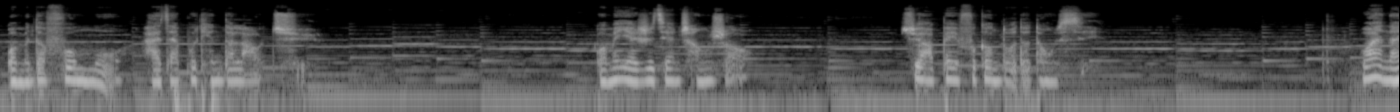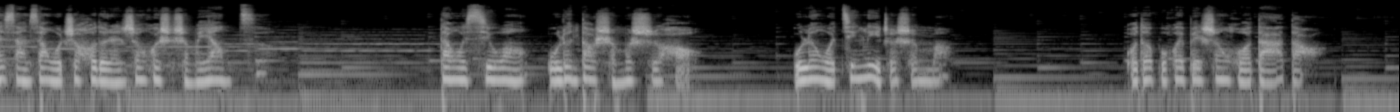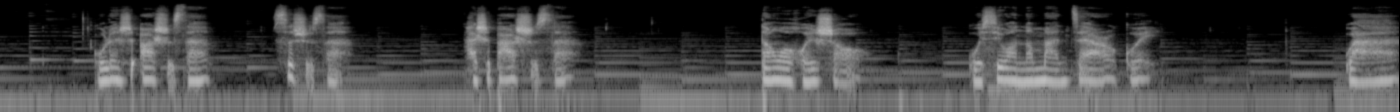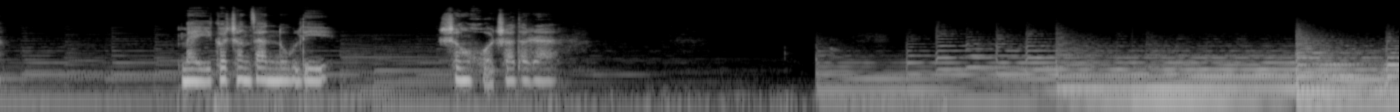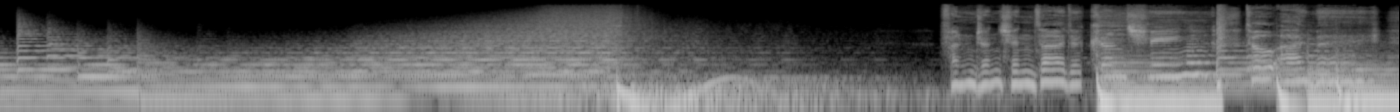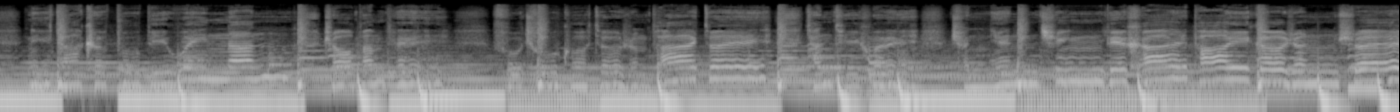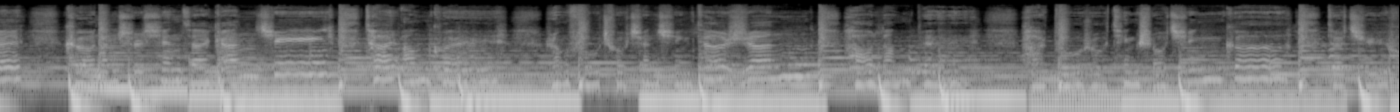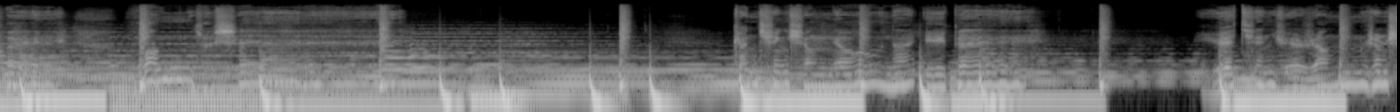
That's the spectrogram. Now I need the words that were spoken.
我们的父母还在不停的老去，我们也日渐成熟。需要背负更多的东西，我很难想象我之后的人生会是什么样子。但我希望，无论到什么时候，无论我经历着什么，我都不会被生活打倒。无论是二十三、四十三，还是八十三，当我回首。我希望能满载而归。晚安，每一个正在努力生活着的人。反正现在的感情都暧昧，你大可不必为难。找般配，付出过的人排队谈体会。趁年轻，别害怕一个人睡。可能是现在感情太昂贵，让付出真心的人好狼狈，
